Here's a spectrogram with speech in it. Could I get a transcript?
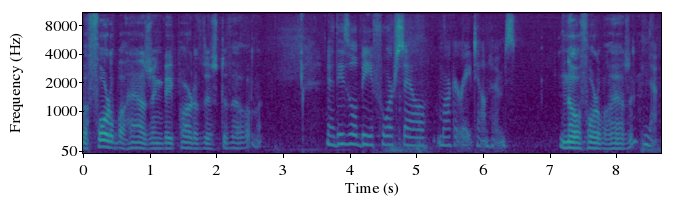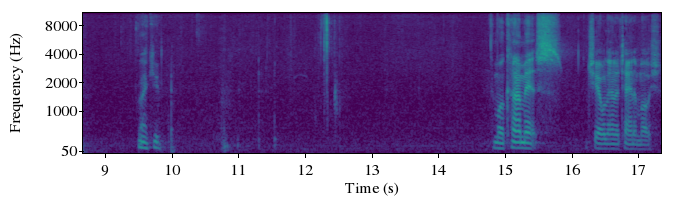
affordable housing be part of this development? No, these will be for sale market rate townhomes. No affordable housing? No. Thank you. More comments? Chair will entertain a motion.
